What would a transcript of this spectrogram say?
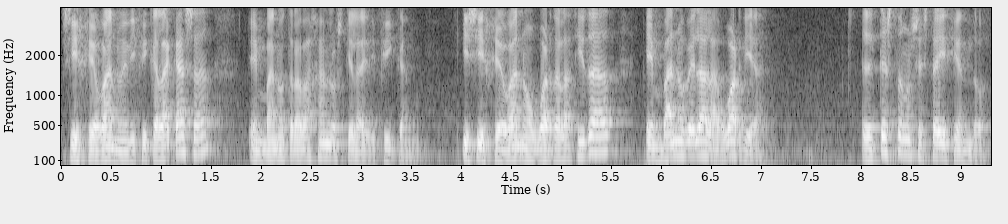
si Jehová no edifica la casa, en vano trabajan los que la edifican. Y si Jehová no guarda la ciudad, en vano vela la guardia. El texto nos está diciendo,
